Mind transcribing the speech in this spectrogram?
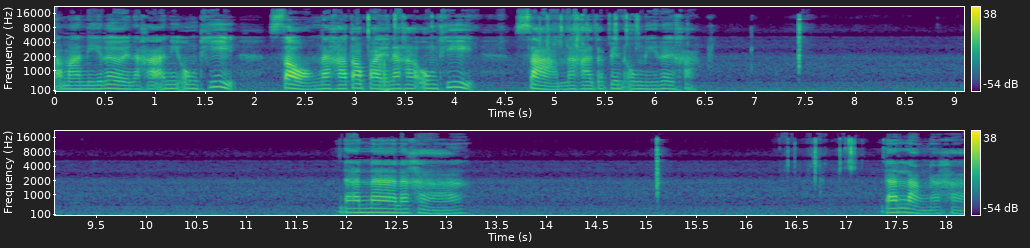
ประมาณนี้เลยนะคะ อันนี้องค์ที่สองนะคะ ต่อไปนะคะ องค์ที่สามนะคะ จะเป็นองค์นี้เลยค่ะ ด้านหน้านะคะ ด้านหลังนะคะ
